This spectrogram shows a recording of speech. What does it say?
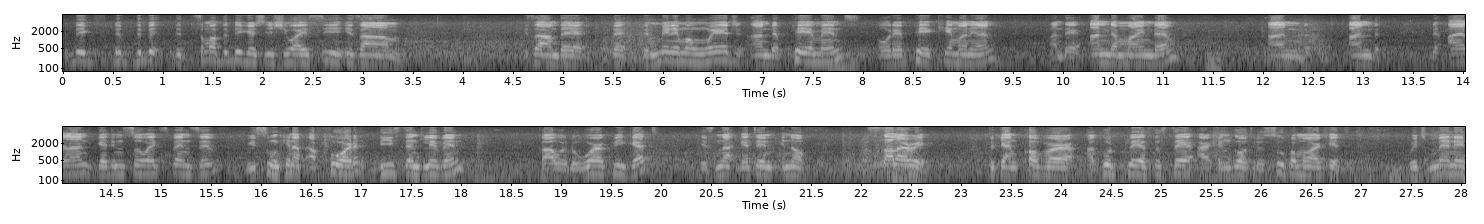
The big, the, the, the, some of the biggest issue I see is um, is um the, the, the minimum wage and the payments, or they pay Caymanian, and they undermine them, and and the island getting so expensive, we soon cannot afford decent living, because with the work we get, is not getting enough salary to can cover a good place to stay or can go to the supermarket which many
